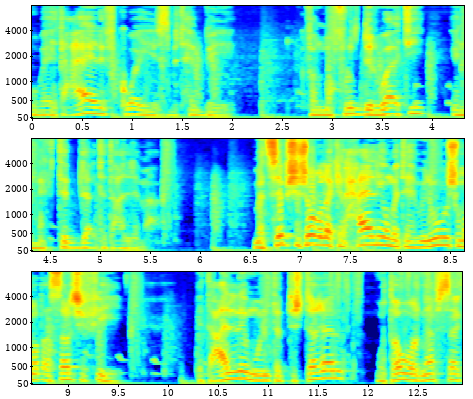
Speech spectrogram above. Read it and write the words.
وبقيت عارف كويس بتحب إيه. فالمفروض دلوقتي إنك تبدأ تتعلمها. ما تسيبش شغلك الحالي وما تهملوش وما تأثرش فيه. اتعلم وأنت بتشتغل وطور نفسك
